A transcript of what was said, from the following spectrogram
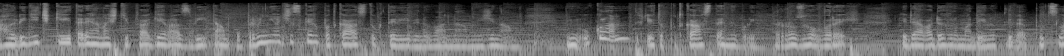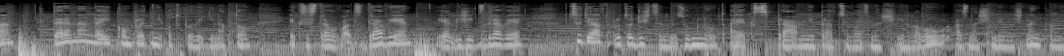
Ahoj lidičky, tady Hana Štipák, já vás vítám u prvního českého podcastu, který je věnován nám ženám. Mým úkolem v těchto podcastech neboli rozhovorech je dávat dohromady jednotlivé pucle, které nám dají kompletní odpovědi na to, jak se stravovat zdravě, jak žít zdravě, co dělat pro to, když chceme zhubnout a jak správně pracovat s naší hlavou a s našimi myšlenkami.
